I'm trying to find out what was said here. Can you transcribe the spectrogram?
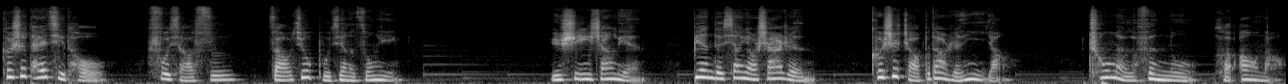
可是抬起头。傅小司早就不见了踪影。于是，一张脸变得像要杀人，可是找不到人一样，充满了愤怒和懊恼。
